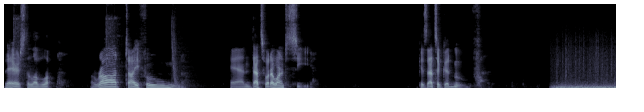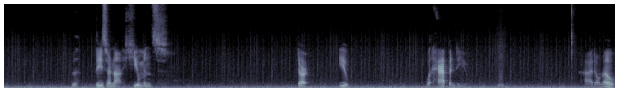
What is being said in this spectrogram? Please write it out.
There's the level up. Rod Typhoon. And that's what I wanted to see. Because that's a good move. Th- These are not humans. Dart, you. What happened to you? I don't know.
